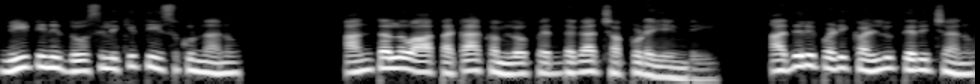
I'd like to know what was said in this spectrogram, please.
నీటిని దోసిలికి తీసుకున్నాను. అంతలో ఆ తటాకంలో పెద్దగా చప్పుడయ్యింది అదిరిపడి కళ్ళు తెరిచాను.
